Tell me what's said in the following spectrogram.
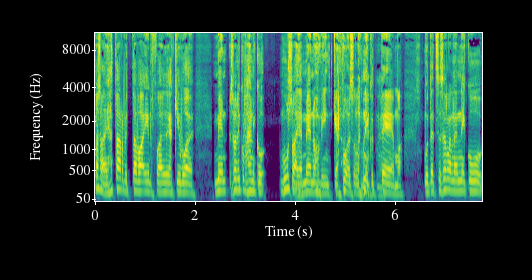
mä sain ihan tarvittavaa infoa ja kivoja. Men, se on niin kuin vähän niin kuin musa- ja menovinkkejä voisi olla niin kuin ne. teema. Mutta se sellainen niin kuin,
